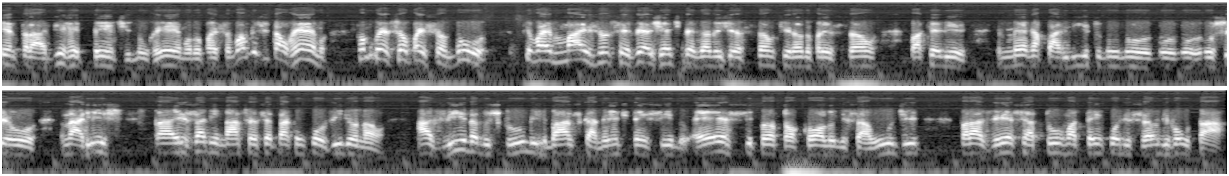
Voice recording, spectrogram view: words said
entrar de repente no Remo, no Paysandu, vamos visitar o Remo, vamos conhecer o Paysandu, que vai mais você ver a gente pegando injeção, tirando pressão, com aquele mega palito no, no, no, no seu nariz para examinar se você está com Covid ou não a vida dos clubes basicamente tem sido esse protocolo de saúde para ver se a turma tem condição de voltar.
